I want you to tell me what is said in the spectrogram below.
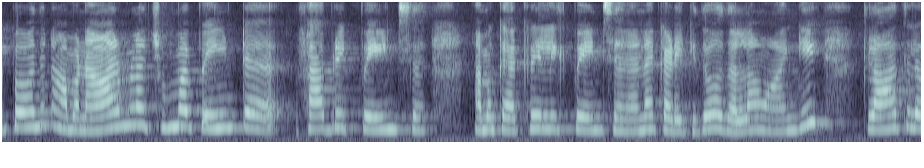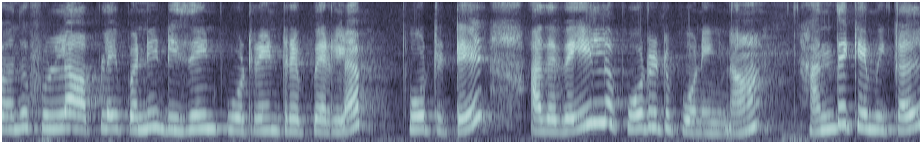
இப்போ வந்து நாம் நார்மலாக சும்மா பெயிண்ட்டை ஃபேப்ரிக் பெயிண்ட்ஸு நமக்கு அக்ரிலிக் பெயிண்ட்ஸ் என்னென்ன கிடைக்குதோ அதெல்லாம் வாங்கி கிளாத்தில் வந்து ஃபுல்லாக அப்ளை பண்ணி டிசைன் போடுறேன்ற பேரில் போட்டுட்டு அதை வெயிலில் போட்டுட்டு போனீங்கன்னா அந்த கெமிக்கல்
